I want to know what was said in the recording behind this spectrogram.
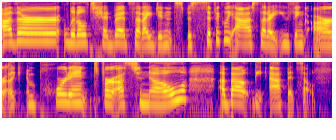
other little tidbits that I didn't specifically ask that I, you think are like important for us to know about the app itself?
